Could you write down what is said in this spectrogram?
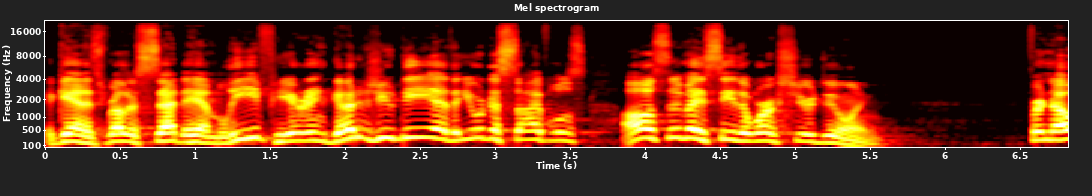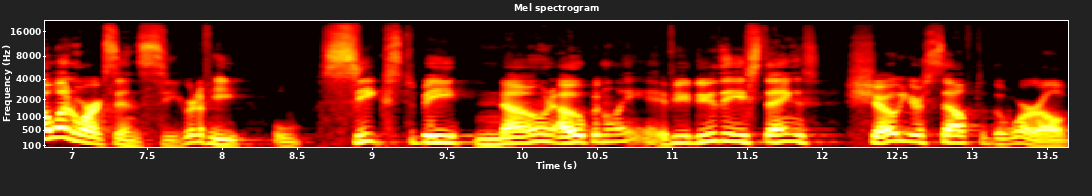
Again, his brothers said to him, Leave here and go to Judea, that your disciples also may see the works you're doing. For no one works in secret if he seeks to be known openly. If you do these things, show yourself to the world.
